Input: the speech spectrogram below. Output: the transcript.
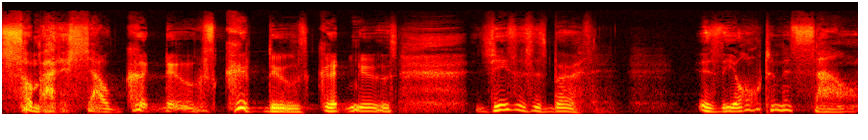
somebody shout good news, good news, good news. Jesus' birth is the ultimate sound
